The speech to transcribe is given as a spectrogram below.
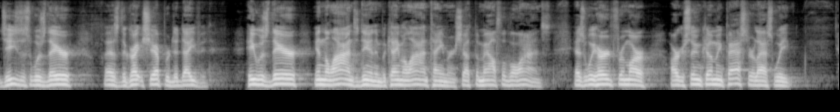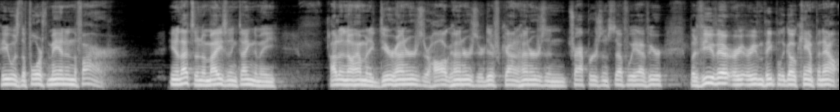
Jesus was there as the great shepherd to David. He was there in the lion's den and became a lion tamer and shut the mouth of the lions. As we heard from our, our soon coming pastor last week, he was the fourth man in the fire. You know, that's an amazing thing to me. I don't know how many deer hunters or hog hunters or different kind of hunters and trappers and stuff we have here, but if you've ever, or even people that go camping out,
